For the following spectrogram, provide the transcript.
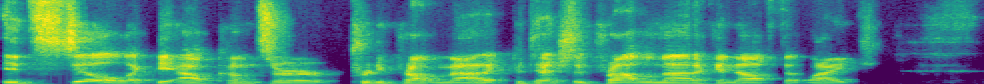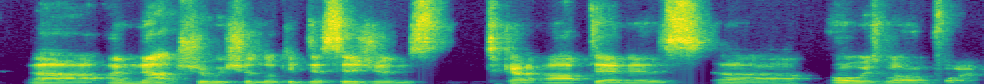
it's still like the outcomes are pretty problematic, potentially problematic enough that like uh, I'm not sure we should look at decisions to kind of opt in is uh, always well informed.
